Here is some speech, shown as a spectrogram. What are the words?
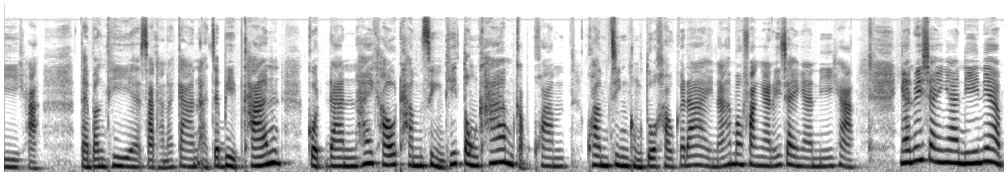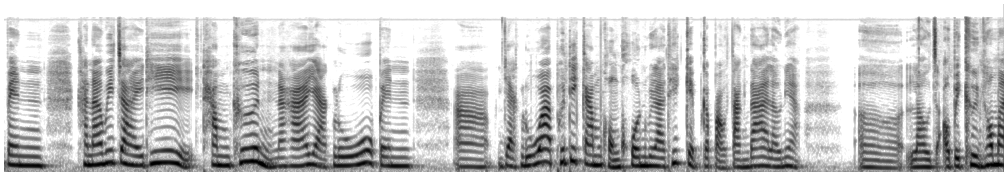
ดีค่ะ แต่บางทีสถานการณ์อาจจะบีบคั้น กดดันให้เขาทำสิ่งที่ตรงข้ามกับความความจริงของตัวเขาก็ได้นะมาฟังงานวิจัยงานนี้ค่ะ งานวิจัยงานนี้เนี่ยเป็นคณะวิจัยที่ทำขึ้นนะคะ อยากรู้เป็นออยากรู้ว่าพฤติกรรมของคนเวลาที่เก็บกระเป๋าตังค์ได้แล้วเนี่ยเเราจะเอาไปคืนเขาไหม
